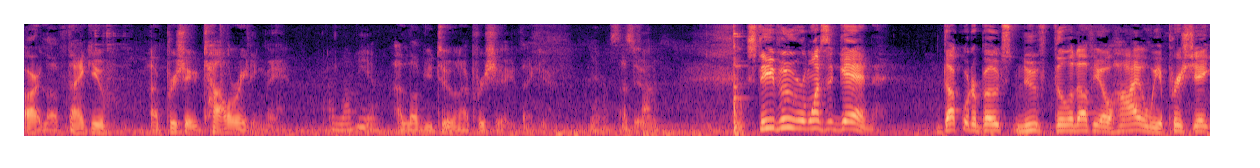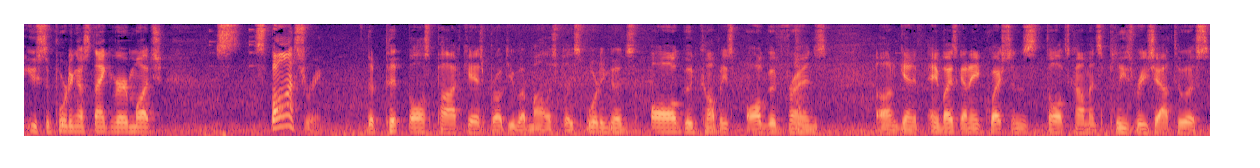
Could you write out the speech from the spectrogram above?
All right, love. Thank you. I appreciate you tolerating me. I love you. I love you too, and I appreciate you. Thank you. Yeah, this is do. fun. Steve Hoover, once again, Duckwater Boats, New Philadelphia, Ohio. We appreciate you supporting us. Thank you very much. S- sponsoring the Pit Boss podcast brought to you by Molly's Place Sporting Goods. All good companies, all good friends. Uh, again, if anybody's got any questions, thoughts, comments, please reach out to us.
